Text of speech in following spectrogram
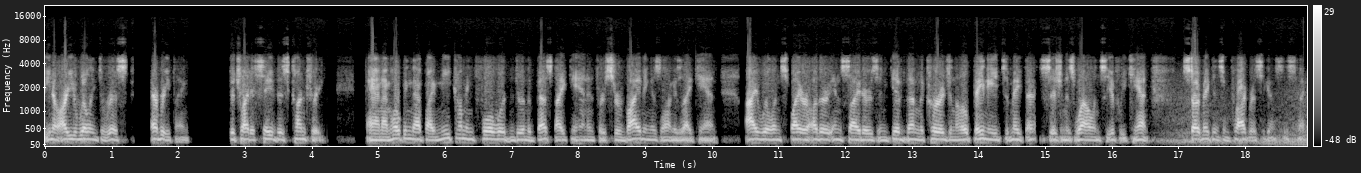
You know, are you willing to risk everything to try to save this country? And I'm hoping that by me coming forward and doing the best I can and for surviving as long as I can, I will inspire other insiders and give them the courage and the hope they need to make that decision as well and see if we can't start making some progress against this thing.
